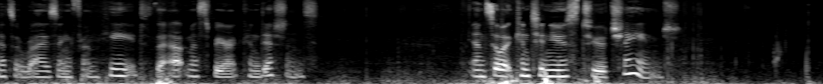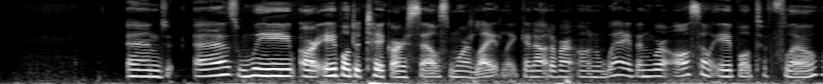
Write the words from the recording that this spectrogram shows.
it's arising from heat, the atmospheric conditions. And so it continues to change. And as we are able to take ourselves more lightly, get out of our own way, then we're also able to flow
